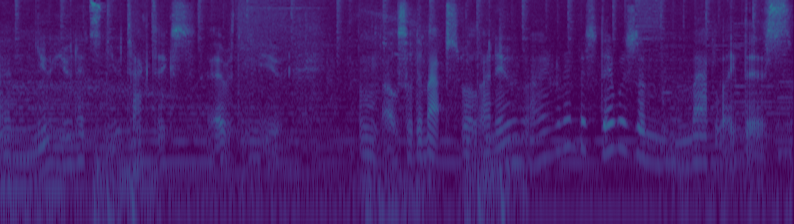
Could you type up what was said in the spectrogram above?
and new units, new tactics, everything new. Um, also the maps. Well, I knew, I remember there was a map like this,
